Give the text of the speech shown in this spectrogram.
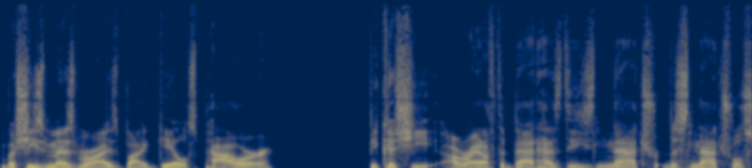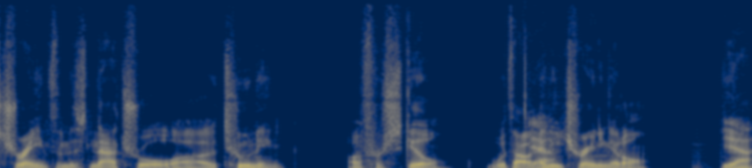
but she's mesmerized by Gaal's power because she uh, right off the bat has these natural this natural strength and this natural uh, tuning of her skill without yeah. any training at all. Yeah,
